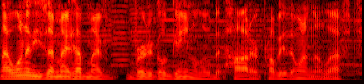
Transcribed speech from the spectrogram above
Now one of these I might have my vertical gain a little bit hotter, probably the one on the left.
